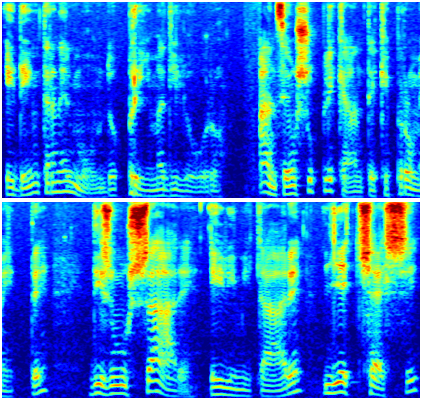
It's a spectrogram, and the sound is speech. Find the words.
ed entra nel mondo prima di loro. Anzi, è un supplicante che promette di smussare e limitare gli eccessi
